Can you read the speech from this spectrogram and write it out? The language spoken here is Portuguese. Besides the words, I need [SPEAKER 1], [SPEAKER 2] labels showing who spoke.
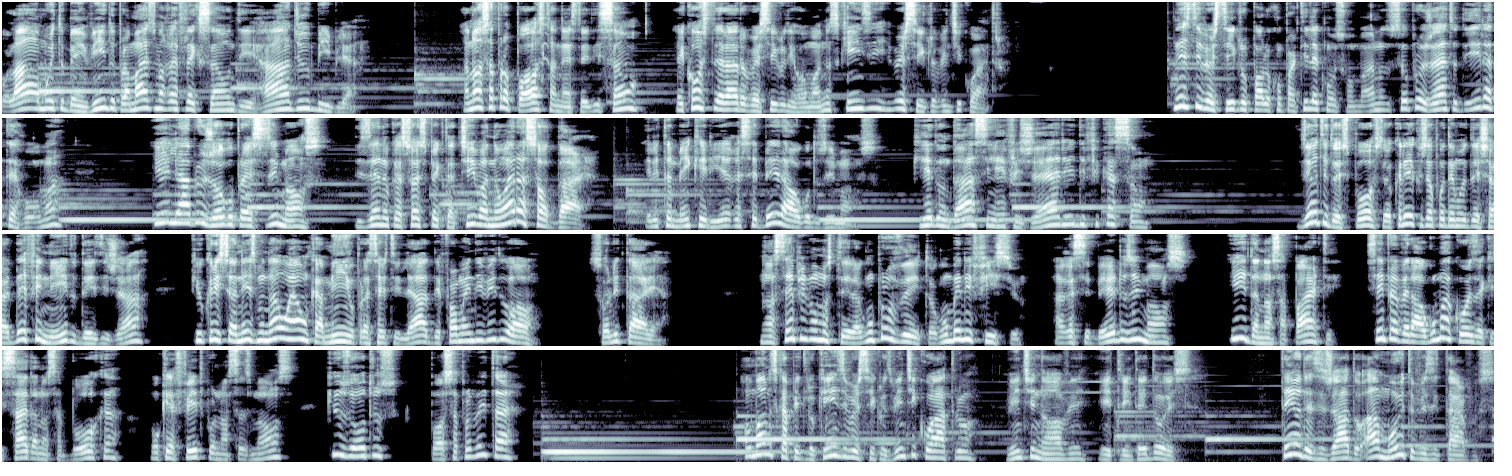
[SPEAKER 1] Olá, muito bem-vindo para mais uma reflexão de Rádio Bíblia. A nossa proposta nesta edição é considerar o versículo de Romanos 15, versículo 24. Neste versículo, Paulo compartilha com os romanos o seu projeto de ir até Roma e ele abre o jogo para esses irmãos, dizendo que a sua expectativa não era só dar, ele também queria receber algo dos irmãos, que redundasse em refrigério e edificação. Diante do exposto, eu creio que já podemos deixar definido desde já que o cristianismo não é um caminho para ser trilhado de forma individual, solitária. Nós sempre vamos ter algum proveito, algum benefício a receber dos irmãos. E, da nossa parte, sempre haverá alguma coisa que sai da nossa boca ou que é feito por nossas mãos que os outros possam aproveitar. Romanos capítulo 15, versículos 24, 29 e 32. Tenho desejado há muito visitar-vos.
